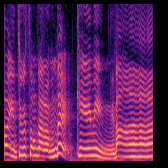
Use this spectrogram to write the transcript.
안녕하세요 유튜브 시청자 여러분들. 김희입니다.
